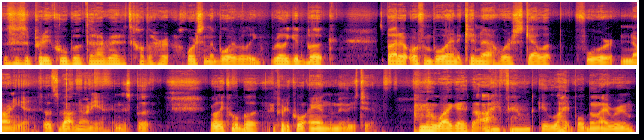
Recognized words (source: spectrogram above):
This is a pretty cool book that I read. It's called The Horse and the Boy. Really, really good book. It's about an orphan boy and a kidnapped horse gallop for Narnia. So it's about Narnia in this book. Really cool book. Pretty cool. And the movies too. I don't know why, guys, but I found a light bulb in my room.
